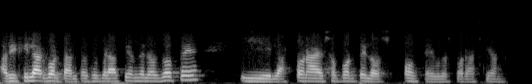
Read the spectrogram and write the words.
A vigilar, por tanto, superación de los 12 y la zona de soporte los 11 euros por acción.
